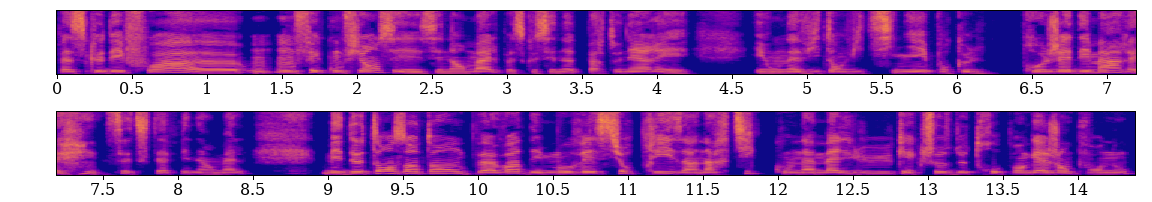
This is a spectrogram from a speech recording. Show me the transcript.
parce que des fois, euh, on, fait confiance et c'est normal parce que c'est notre partenaire et, et, on a vite envie de signer pour que le projet démarre et c'est tout à fait normal. Mais de temps en temps, on peut avoir des mauvaises surprises, un article qu'on a mal lu, quelque chose de trop engageant pour nous.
